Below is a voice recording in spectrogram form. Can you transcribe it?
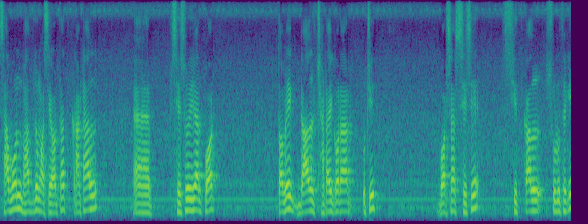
শ্রাবণ ভাদ্র মাসে, অর্থাৎ কাঁঠাল শেষ হয়ে যাওয়ার পর, তবে ডাল ছাঁটাই করার উচিত। বর্ষার শেষে শীতকাল শুরু থেকে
